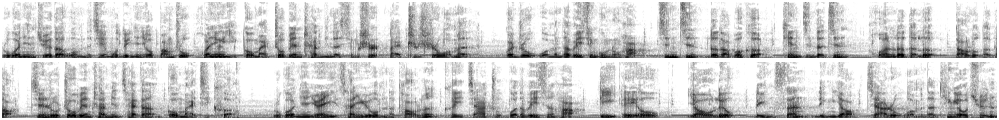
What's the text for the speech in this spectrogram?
如果您觉得我们的节目对您有帮助，欢迎以购买周边产品的形式来支持我们。关注我们的微信公众号“津津乐道播客”，天津的津，欢乐的乐，道路的道，进入周边产品菜单购买即可。如果您愿意参与我们的讨论，可以加主播的微信号 d a o 幺六零三零幺，加入我们的听友群。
